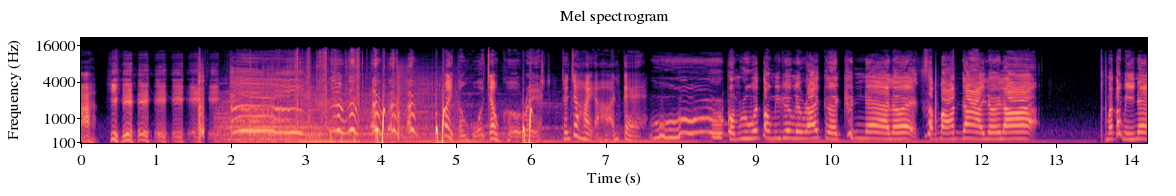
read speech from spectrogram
นะ ไม่ต้องหัวงเจ้าเคอร์เรชฉันจะให้อาหารแก อู้ผมรู้ว่าต้องมีเรื่องเลวร้ายเกิดขึ้นแน่เลย สบานได้เลยล่ะ มันต้องมีแน่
